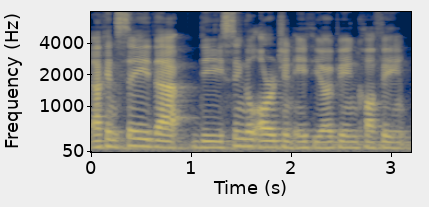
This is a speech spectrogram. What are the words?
I can see that the single origin Ethiopian coffee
